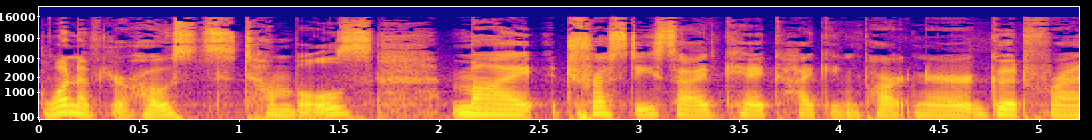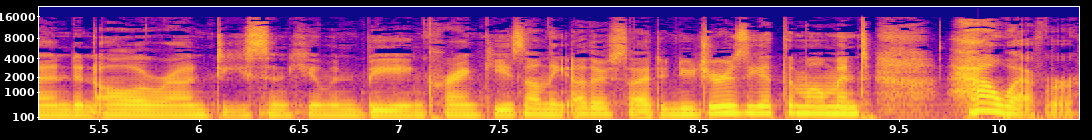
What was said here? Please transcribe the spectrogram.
one of your hosts, Tumbles, my trusty sidekick, hiking partner, good friend, and all around decent human being. Cranky's on the other side of New Jersey at the moment. However,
